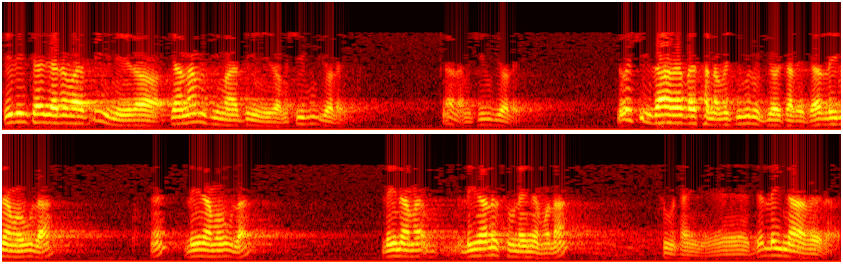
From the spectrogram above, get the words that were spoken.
တိတိကျကျတော့သိနေတော့ပြန်လားမရှိမှသိနေတော့မရှိဘူးပြောလိုက်ကျတာမရှိဘူးပြောလိုက်လို့ရှိသားပဲပဲဆန္ဒမရှိဘူးလို့ပြောချလိုက်ဒါလိမ္မာမဟုတ်လားဟမ်လိမ္မာမဟုတ်လားလိမ္မာမလိမ္မာလို့ဆိုနိုင်တယ်မဟုတ်လားဆိုနိုင်တယ်တလိမ္မာပဲလား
